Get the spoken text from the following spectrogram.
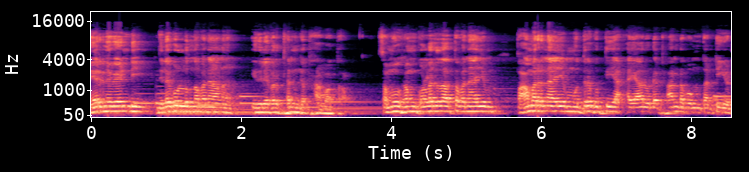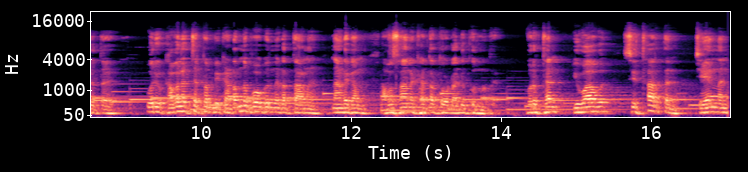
നേരിനു വേണ്ടി നിലകൊള്ളുന്നവനാണ് ഇതിലെ വൃദ്ധൻ കഥാപാത്രം. സമൂഹം കൊള്ളരുതാത്തവനായും പാമരനായും മുദ്രകുത്തിയ അയാളുടെ ഭാണ്ഡവും തട്ടിയെടുത്ത് ഒരു കവലച്ചട്ടമ്പി കടന്നു പോകുന്നിടത്താണ് നാടകം അവസാന ഘട്ടത്തോടടുക്കുന്നത്. വൃദ്ധൻ യുവാവ് സിദ്ധാർത്ഥൻ ചേന്നൻ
